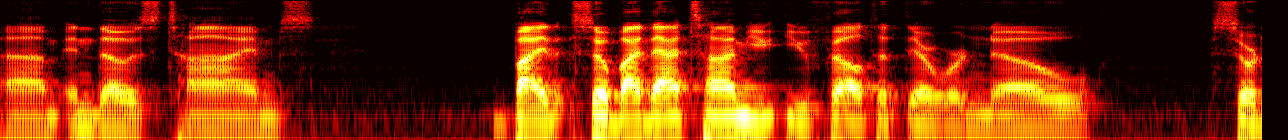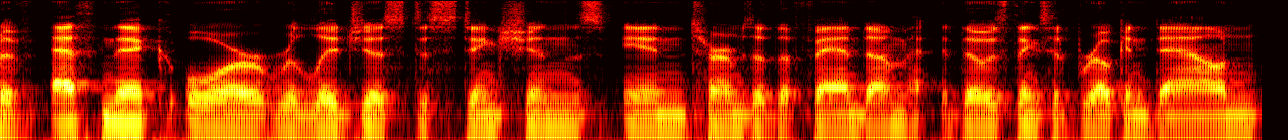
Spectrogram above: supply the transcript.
um, in those times. By so by that time, you, you felt that there were no sort of ethnic or religious distinctions in terms of the fandom. Those things had broken down.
